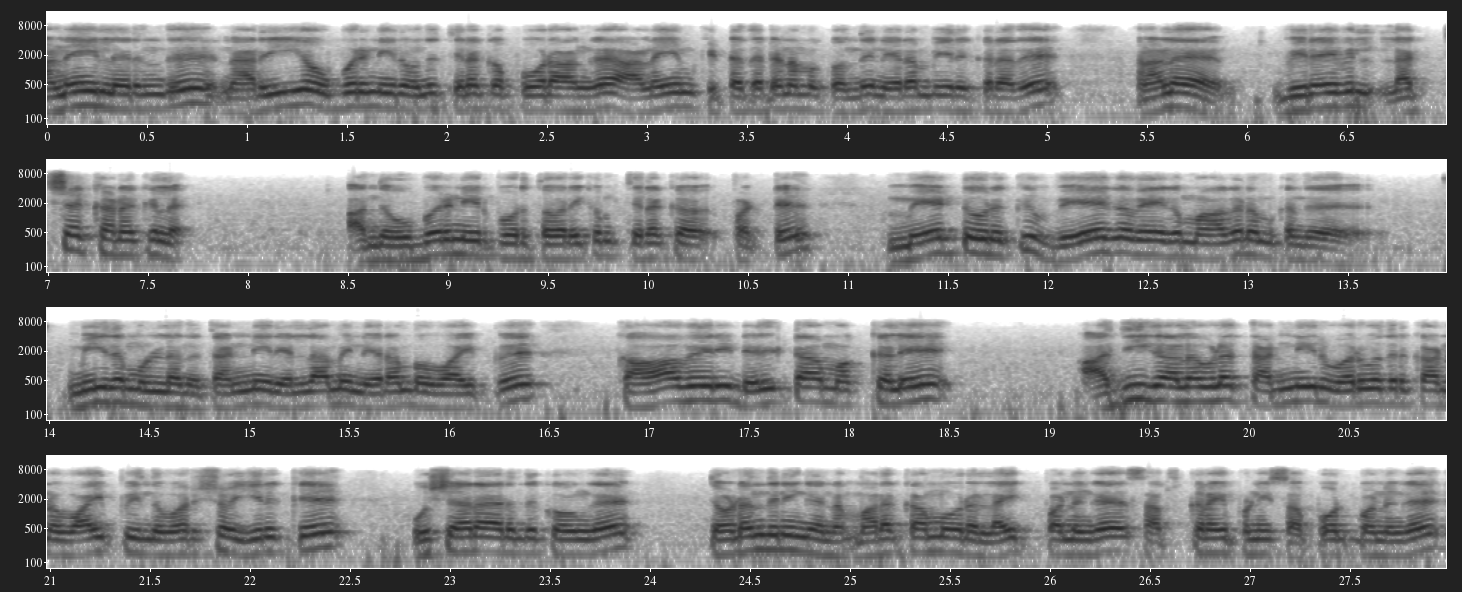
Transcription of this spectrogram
அணையிலிருந்து நிறைய உபரி நீர் வந்து திறக்க போகிறாங்க அணையும் கிட்டத்தட்ட நமக்கு வந்து நிரம்பி இருக்கிறது. அதனால் விரைவில் லட்சக்கணக்கில் அந்த உபரி நீர் பொறுத்த வரைக்கும் திறக்கப்பட்டு மேட்டூருக்கு வேக வேகமாக நமக்கு அந்த மீதமுள்ள அந்த தண்ணீர் எல்லாமே நிரம்ப வாய்ப்பு. காவேரி டெல்டா மக்களே அதிக அளவில் தண்ணீர் வருவதற்கான வாய்ப்பு இந்த வருஷம் இருக்குது உஷாராக இருந்துக்கோங்க. தொடர்ந்து நீங்கள் மறக்காமல் ஒரு லைக் பண்ணுங்கள் சப்ஸ்கிரைப் பண்ணி சப்போர்ட் பண்ணுங்கள்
